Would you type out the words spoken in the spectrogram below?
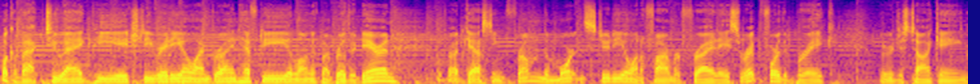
Welcome back to Ag PhD Radio. I'm Brian Hefty along with my brother Darren. We're broadcasting from the Morton studio on a Farmer Friday. So, right before the break, we were just talking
